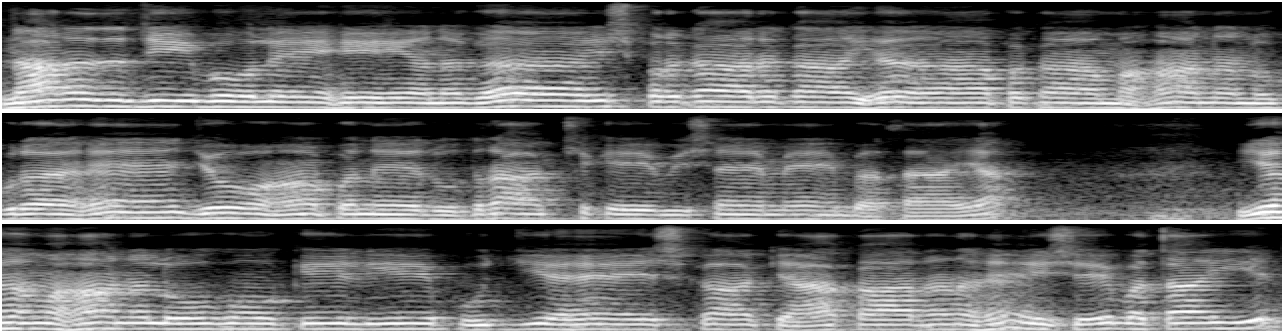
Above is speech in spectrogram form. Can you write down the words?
नारद जी बोले, हे अनग, इस प्रकार का यह आपका महान अनुग्रह है जो आपने रुद्राक्ष के विषय में बताया। यह महान लोगों के लिए पूज्य है, इसका क्या कारण है, इसे बताइए।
